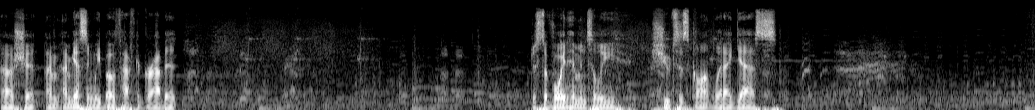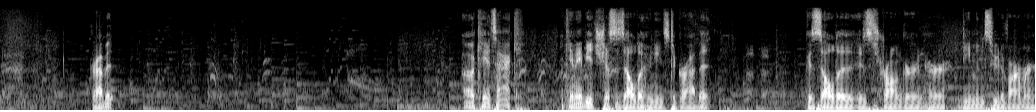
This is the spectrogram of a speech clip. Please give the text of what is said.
Oh, shit. I'm, I'm guessing we both have to grab it. Just avoid him until he shoots his gauntlet, I guess. Grab it. Okay, attack! Okay, maybe it's just Zelda who needs to grab it. Because Zelda is stronger in her demon suit of armor.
